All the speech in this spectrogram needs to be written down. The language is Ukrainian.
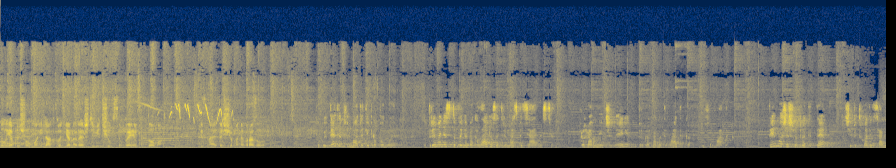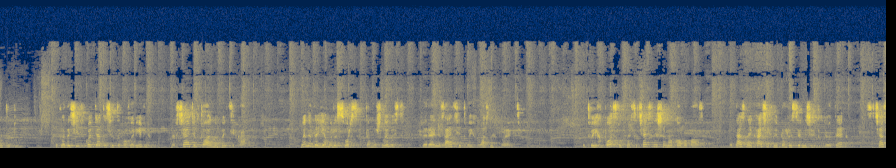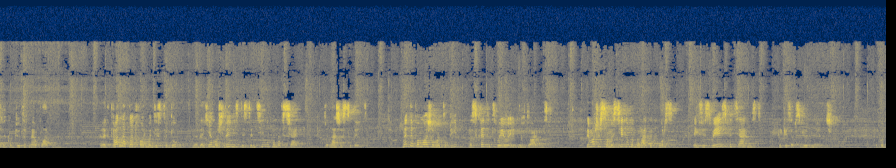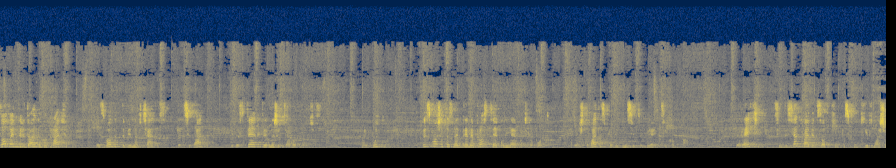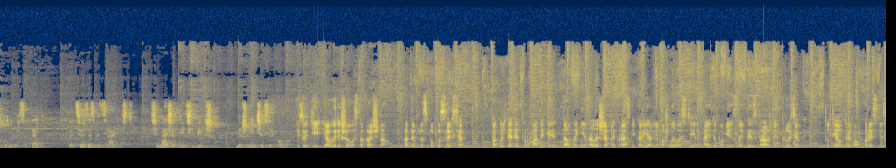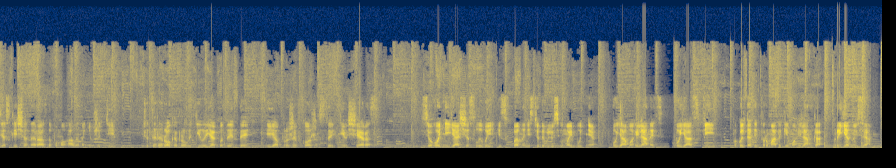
Коли я прийшов в Могилянку, я нарешті відчув себе як вдома. І знаєте, що мене вразило? Факультет інформатики пропонує отримання ступеня бакалавра за трьома спеціальностями: програмна інженерія, прикладна математика, інформатика. Ти можеш вибрати те, що підходить саме тобі. Викладачі факультету світового рівня навчають актуального і цікавого. Ми надаємо ресурси та можливості для реалізації твоїх власних проєктів. У твоїх послуг найсучасніша наукова база, одна з найкращих найпрогресивніших бібліотек, сучасне комп'ютерне обладнання. Електронна платформа Дістеду надає можливість дистанційного навчання для наших студентів. Ми допоможемо тобі розкрити твою індивідуальність. Ти можеш самостійно вибирати курси як зі своєї спеціальності, так і з абсолютно інших. Побудова індивідуального графіку дозволить тобі навчатись, працювати і вести активне життя водночас. В майбутньому ви зможете знайти не просто яку-небудь роботу, а влаштуватись провідні світові it компанії. До речі, 72% випускників нашого університету працюють за спеціальністю, що майже вдвічі більше, ніж у інших зіркових І тоді я вирішив остаточно, а б не спокусився. Факультет інформатики дав мені не лише прекрасні кар'єрні можливості, а й допоміг знайти справжніх друзів. Тут я отримав корисні зв'язки, що не раз допомагали мені в житті. Чотири роки пролетіли як один день, і я прожив кожен з цих днів ще раз. Сьогодні я щасливий і з впевненістю дивлюсь у майбутнє, бо я могилянець, бо я з ФІ. Факультет інформатики Могилянка. Приєднуйся!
